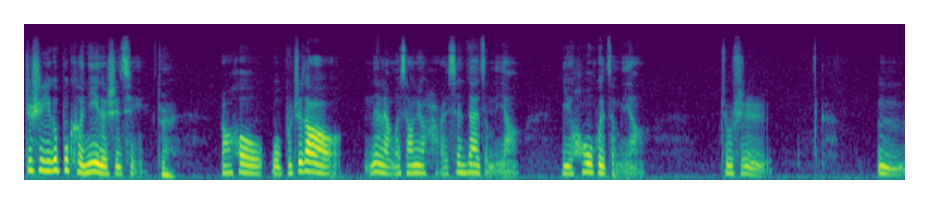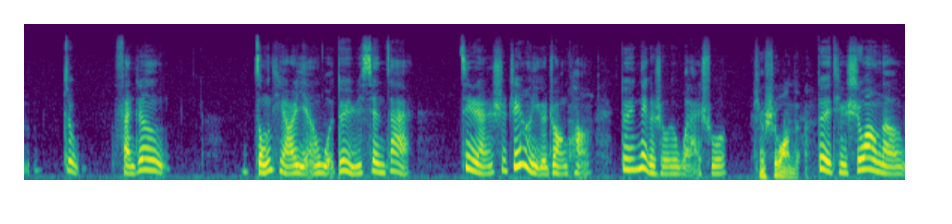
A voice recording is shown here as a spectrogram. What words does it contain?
这是一个不可逆的事情。对。然后我不知道那两个小女孩现在怎么样，以后会怎么样，就是，嗯，就反正。总体而言，我对于现在竟然是这样一个状况，对于那个时候的我来说，挺失望的。对，挺失望的。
